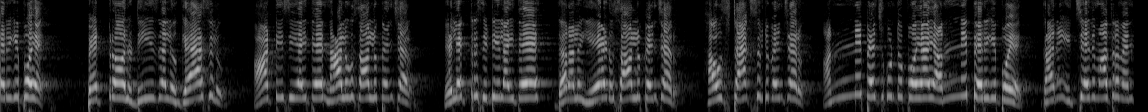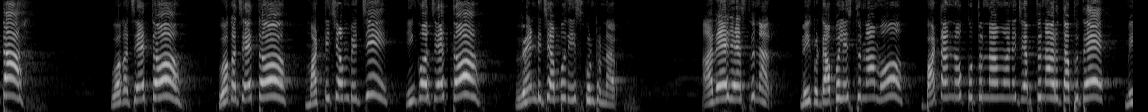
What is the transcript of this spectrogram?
పెరిగిపోయాయి. పెట్రోల్ డీజిల్ గ్యాసులు. ఆర్టీసీ అయితే నాలుగు సార్లు పెంచారు. ఎలక్ట్రిసిటీలు అయితే ధరలు ఏడు సార్లు పెంచారు. హౌస్ ట్యాక్సులు పెంచారు. అన్నీ పెంచుకుంటూ పోయాయి అన్నీ పెరిగిపోయాయి. కానీ ఇచ్చేది మాత్రం ఎంత? ఒక చేత్తో ఒక చేత్తో మట్టి చెంబు ఇచ్చి ఇంకో చేత్తో వెండి చెంబు తీసుకుంటున్నారు. అదే చేస్తున్నారు. మీకు డబ్బులు ఇస్తున్నాము బటన్ నొక్కుతున్నాము అని చెప్తున్నారు తప్పితే మీ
